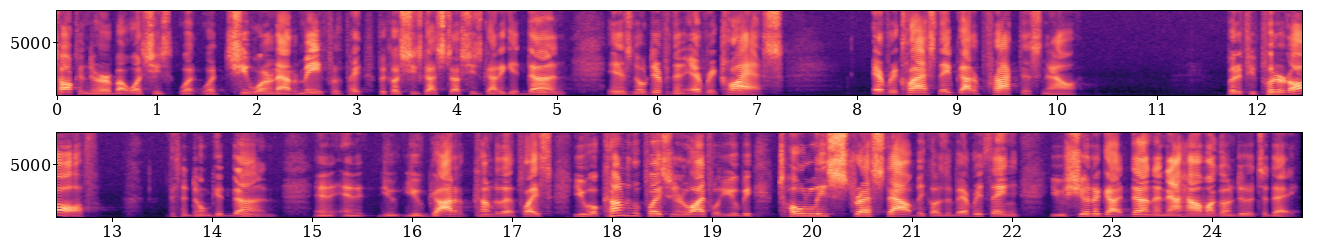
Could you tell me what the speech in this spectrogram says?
talking to her about what she's what, what she wanted out of me for the paper because she's got stuff she's got to get done. It is no different than every class. Every class they've got to practice now. But if you put it off, then it don't get done. And and you you've got to come to that place. You will come to the place in your life where you'll be totally stressed out because of everything you should have got done and now how am I going to do it today?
